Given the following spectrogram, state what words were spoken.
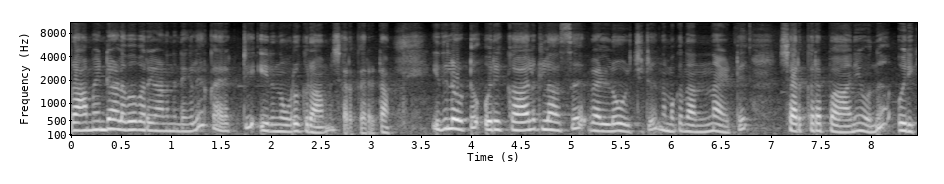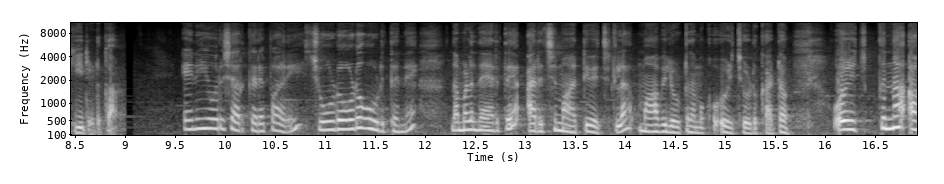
ഗ്രാമിന്റെ അളവ് പറയുകയാണെന്നുണ്ടെങ്കിൽ കറക്റ്റ് ഇരുന്നൂറ് ഗ്രാം ശർക്കര കേട്ടോ. ഇതിലോട്ട് ഒരു കാൽ ഗ്ലാസ് വെള്ളം ഒഴിച്ചിട്ട് നമുക്ക് നന്നായിട്ട് ശർക്കര പാനി ഒന്ന് ഉരുക്കിയിട്ടെടുക്കാം. ഇനി ഒരു ശർക്കര പാനി ചൂടോടുകൂടി തന്നെ നമ്മൾ നേരത്തെ അരച്ച് മാറ്റി വെച്ചിട്ടുള്ള മാവിലോട്ട് നമുക്ക് ഒഴിച്ചു കൊടുക്കാം കേട്ടോ. ഒഴിക്കുന്ന ആ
